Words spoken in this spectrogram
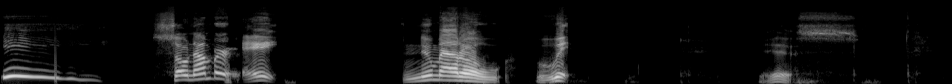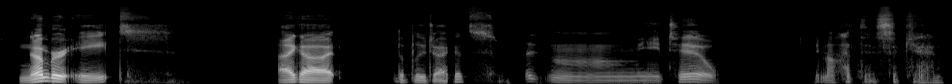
Yee. So number eight, numero eight. Yes. Number eight, I got the Blue Jackets. Mm, me too. Not this again.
